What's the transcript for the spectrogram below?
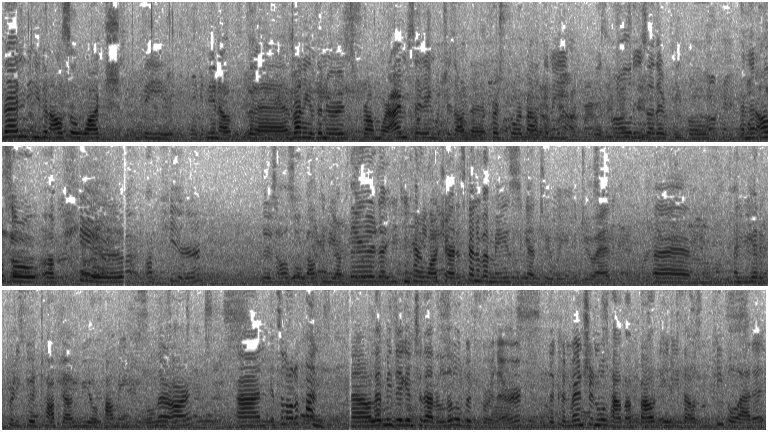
Then you can also watch the, you know, the running of the nerds from where I'm sitting, which is on the first floor balcony with all these other people. And then also up here, up here, there's also a balcony up there that you can kind of watch at. It's kind of a maze to get to, but you could do it. Um, and you get a pretty good top-down view of how many people there are. And it's a lot of fun. Now let me dig into that a little bit further. The convention will have about 80,000 people at it.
